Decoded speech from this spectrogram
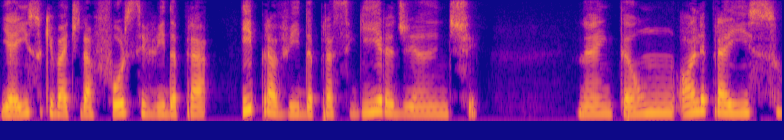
E é isso que vai te dar força e vida para ir para a vida, para seguir adiante. Né? Então, olha para isso.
